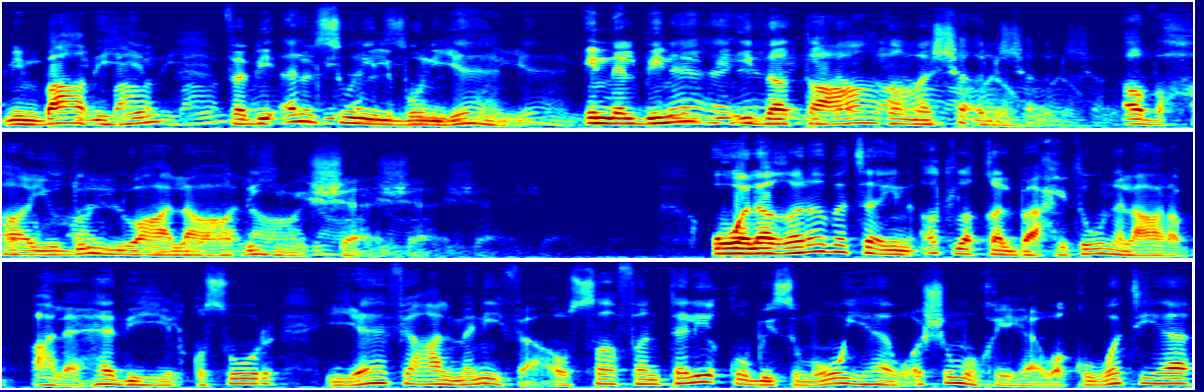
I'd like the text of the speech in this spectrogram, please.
من بعضهم فبألسن البنيان. إن البناء إذا تعاظم شأنه. أضحى يدل على عظيم الشأن. ولا غرابة إن أطلق الباحثون العرب على هذه القصور يافع المنيفة أوصافا تليق بسموها وشموخها وقوتها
